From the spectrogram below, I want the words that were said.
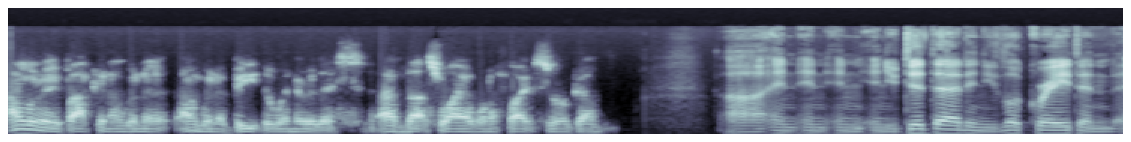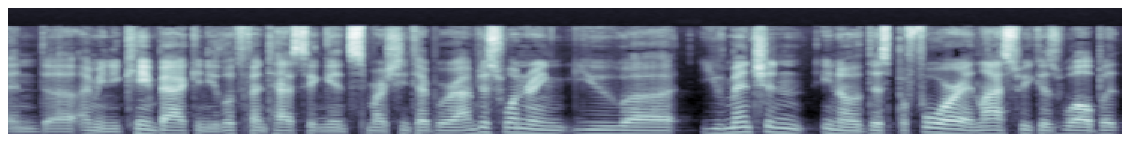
I'm going to be back and I'm going to I'm going to beat the winner of this. And that's why I want to fight Gane. Uh, and, and, and, and you did that and you looked great and, and uh, I mean you came back and you looked fantastic against Marcin Tybura. I'm just wondering you uh, you mentioned you know this before and last week as well, but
